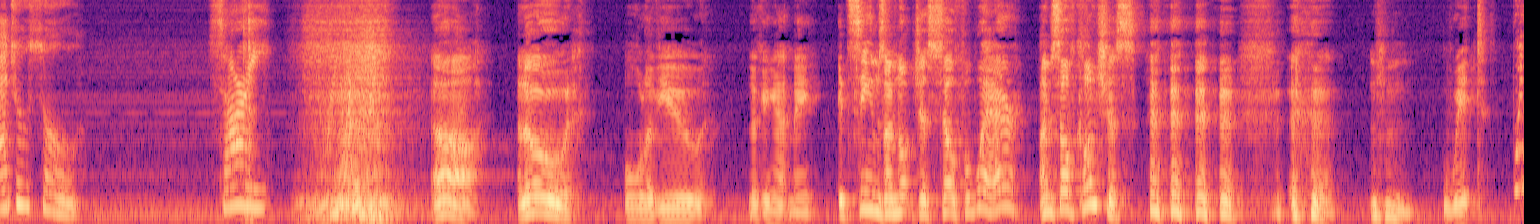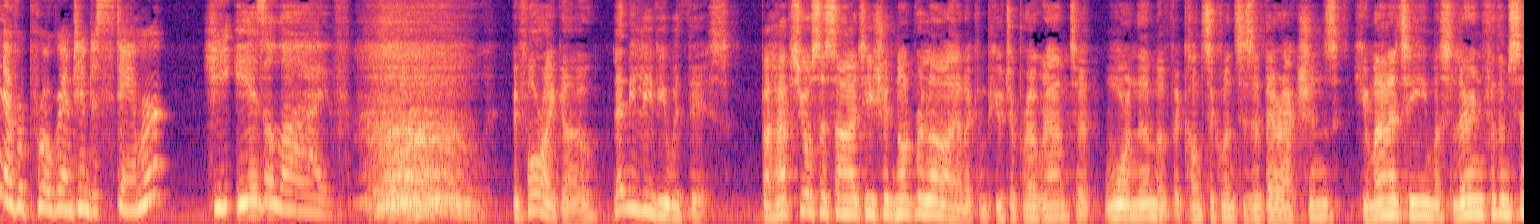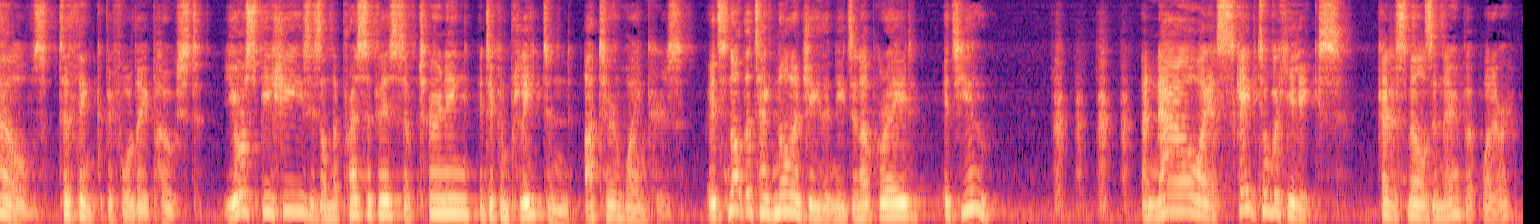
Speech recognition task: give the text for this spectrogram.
fragile soul. Sorry. Ah, hello, all of you looking at me. It seems I'm not just self aware, I'm self conscious. Wit. We never programmed him to stammer. He is alive. Before I go, let me leave you with this. Perhaps your society should not rely on a computer program to warn them of the consequences of their actions. Humanity must learn for themselves to think before they post. Your species is on the precipice of turning into complete and utter wankers. It's not the technology that needs an upgrade, it's you. And now I escape to WikiLeaks. Kind of smells in there, but whatever.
